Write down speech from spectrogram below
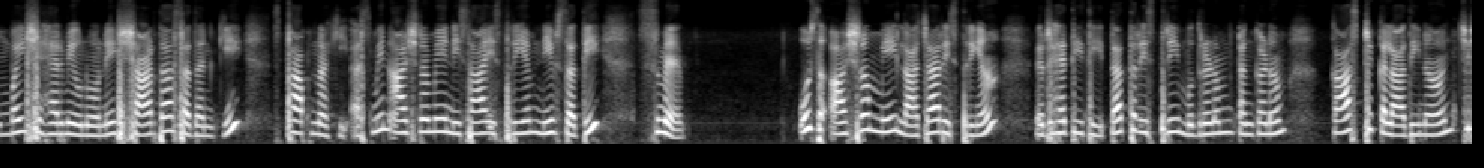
मुंबई शहर में उन्होंने शारदा सदन की स्थापना की। अस्मिन आश्रम में निशा स्त्रियम निवसती स्म। उस आश्रम में लाचार स्त्रियाँ रहती थी। तत्र स्त्री मुद्रणम टंकणम काष्ठ कलादीनांच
